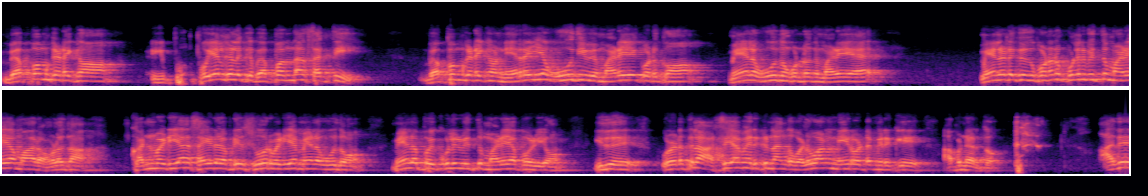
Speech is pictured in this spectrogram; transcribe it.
வெப்பம் கிடைக்கும். புயல்களுக்கு வெப்பம் தான் சக்தி. வெப்பம் கிடைக்கும். நிறைய ஊதி மழையை கொடுக்கும். மேலே ஊதும் கொண்டு வந்து மழையை மேலடுக்குக்கு போனோன்னா குளிர்வித்து மழையாக மாறும். அவ்வளோதான் கண் வழியாக சைடு அப்படியே சுவர் வழியாக மேலே ஊதும். மேலே போய் குளிர்வித்து மழையாக பொழியும். இது ஒரு இடத்துல அசையாமல் இருக்குன்னு நாங்கள் வலுவான நீரோட்டம் இருக்குது அப்படின்னு அர்த்தம். அதே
